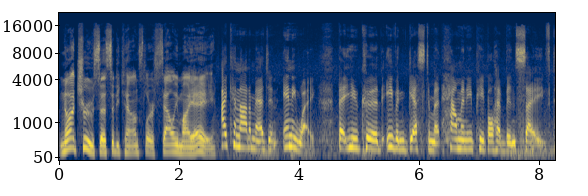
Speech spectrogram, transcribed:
Not true, says City Councilor Sally Mayer. I cannot imagine any way that you could even guesstimate how many people have been saved.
